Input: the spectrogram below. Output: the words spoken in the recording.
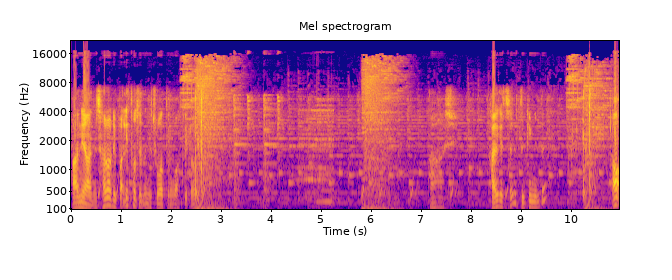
아니야, 아니야. 차라리 빨리 터지는 게 좋았던 것 같기도 하고. 아씨 가야겠지? 느낌인데? 어!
